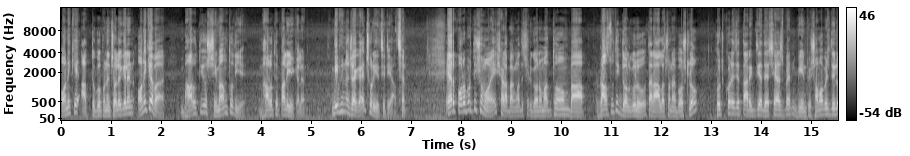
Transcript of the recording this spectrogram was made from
অনেকে আত্মগোপনে চলে গেলেন, অনেকে আবার ভারতীয় সীমান্ত দিয়ে ভারতে পালিয়ে গেলেন। বিভিন্ন জায়গায় ছড়িয়ে ছিটিয়ে আছেন। এর পরবর্তী সময়ে সারা বাংলাদেশের গণমাধ্যম বা রাজনৈতিক দলগুলো তারা আলোচনায় বসল। হুট করে যে তারেক জিয়া দেশে আসবেন, বিএনপি সমাবেশ দিল,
